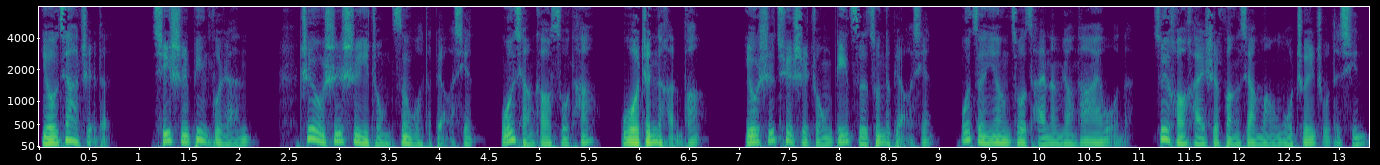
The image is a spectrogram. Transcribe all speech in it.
有价值的，其实并不然，这有时是一种自我的表现。我想告诉他，我真的很棒，有时却是种低自尊的表现。我怎样做才能让他爱我呢？最好还是放下盲目追逐的心，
